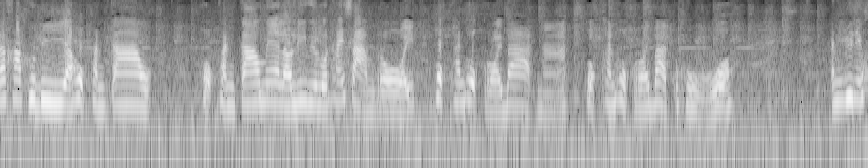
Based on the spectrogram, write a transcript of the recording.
ราคาคือดีอะ6,900 6,900แม่แล้วรีวิวลดให้300 6,600บาทนะ6,600บาท โอ้โห อันนี้ยูนิโค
